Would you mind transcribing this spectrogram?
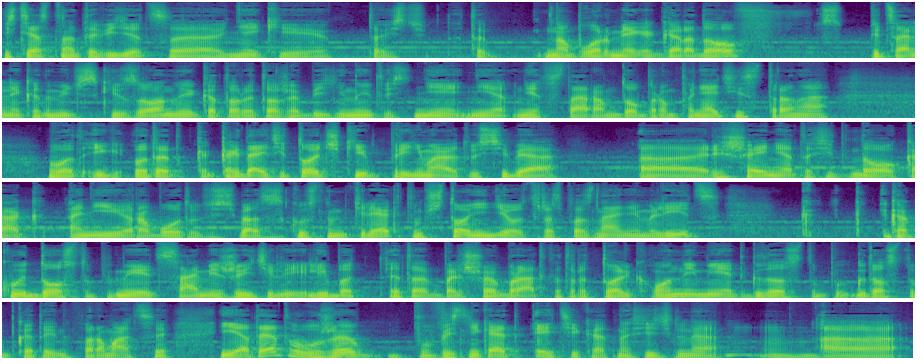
Естественно, это видится некие, то есть это набор мегагородов специальные экономические зоны, которые тоже объединены, то есть не, не, не в старом добром понятии страна. Вот, и вот это, когда эти точки принимают у себя э, решение относительно того, как они работают у себя с искусственным интеллектом, что они делают с распознанием лиц, какой доступ имеют сами жители, либо это большой брат, который только он имеет доступ, доступ к этой информации. И от этого уже возникает этика относительно mm-hmm. а,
